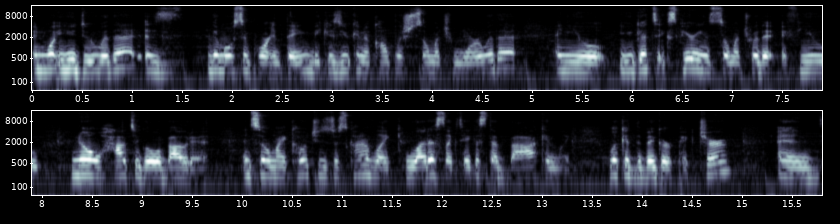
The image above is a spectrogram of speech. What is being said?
and what you do with it is the most important thing because you can accomplish so much more with it and you you get to experience so much with it if you know how to go about it. And so my coaches just kind of like let us like take a step back and like look at the bigger picture and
